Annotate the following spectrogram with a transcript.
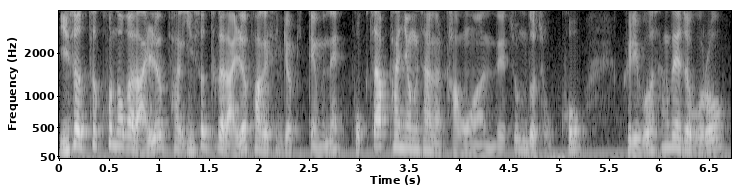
인서트 코너가 날렵하게 인서트가 날렵하게 생겼기 때문에 복잡한 형상을 가공하는데 좀 더 좋고 그리고 상대적으로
